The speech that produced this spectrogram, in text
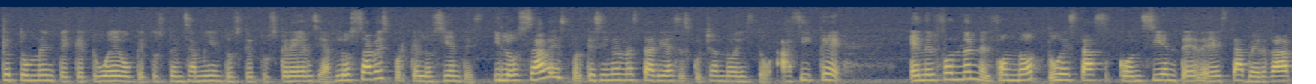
que tu mente, que tu ego, que tus pensamientos, que tus creencias. Lo sabes porque lo sientes y lo sabes porque si no, no estarías escuchando esto. Así que en el fondo, en el fondo, tú estás consciente de esta verdad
